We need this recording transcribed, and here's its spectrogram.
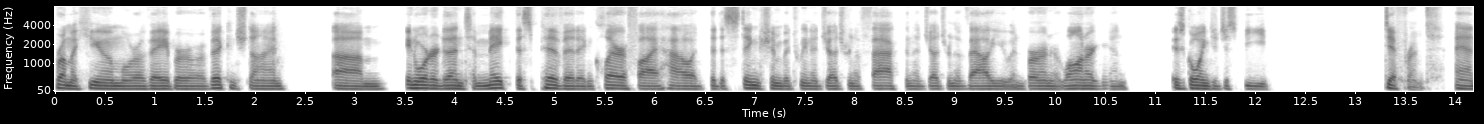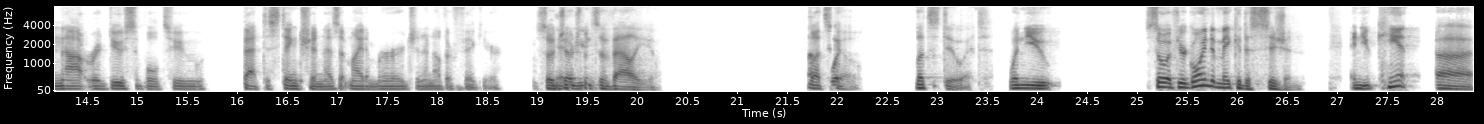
from a Hume or a Weber or a Wittgenstein, um, in order then to make this pivot and clarify how the distinction between a judgment of fact and a judgment of value in Byrne or Lonergan is going to just be different and not reducible to that distinction as it might emerge in another figure. So, yeah, judgments you, of value. Let's uh, go. Let's do it. When you, so if you're going to make a decision and you can't, uh,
